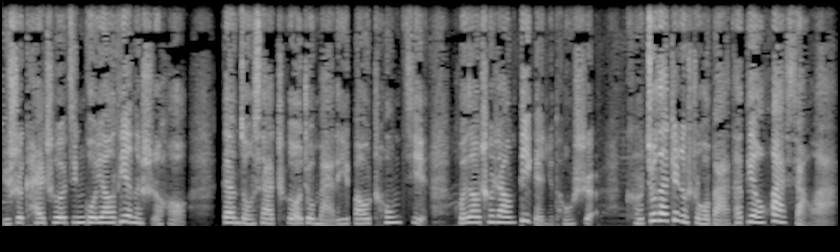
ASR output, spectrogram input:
于是开车经过药店的时候，干总下车就买了一包冲剂，回到车上递给女同事。可是就在这个时候吧，他电话响了，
